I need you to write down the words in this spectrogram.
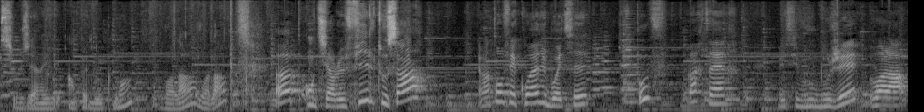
Si vous y arrivez un peu mieux que moi. Voilà, voilà. Hop, on tire le fil, tout ça. Et maintenant, on fait quoi du boîtier? Pouf, par terre. Mais si vous bougez, voilà.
